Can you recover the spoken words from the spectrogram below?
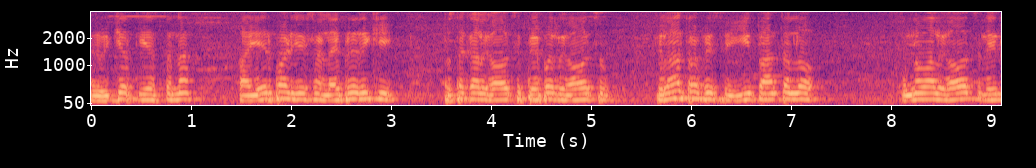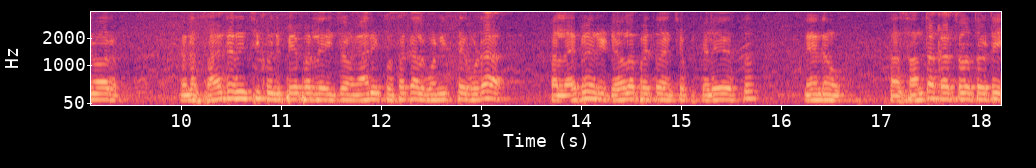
నేను విజ్ఞప్తి చేస్తున్నా ఆ ఏర్పాటు చేసిన లైబ్రరీకి పుస్తకాలు కావచ్చు పేపర్లు కావచ్చు ఫిలాంథ్రఫీస్ ఈ ప్రాంతంలో ఉన్నవాళ్ళు కావచ్చు లేనివారు ఏమైనా సహకరించి కొన్ని పేపర్లు వేయించడం కానీ పుస్తకాలు కొనిస్తే కూడా ఆ లైబ్రరీ డెవలప్ అవుతుందని చెప్పి తెలియజేస్తూ నేను నా సొంత ఖర్చులతోటి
